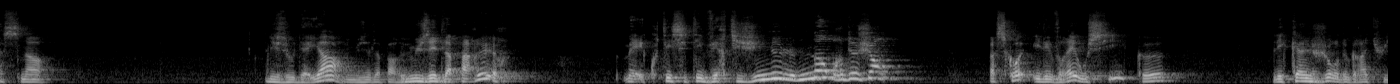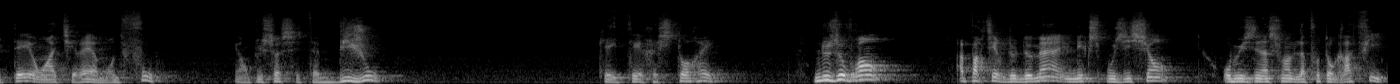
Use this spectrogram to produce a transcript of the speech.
Hasna, les le musée de la parure. Le musée de la parure. Mais écoutez, c'était vertigineux le nombre de gens. Parce qu'il est vrai aussi que les 15 jours de gratuité ont attiré un monde fou. Et en plus, ça, c'est un bijou qui a été restauré. Nous ouvrons à partir de demain une exposition au Musée national de la photographie.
